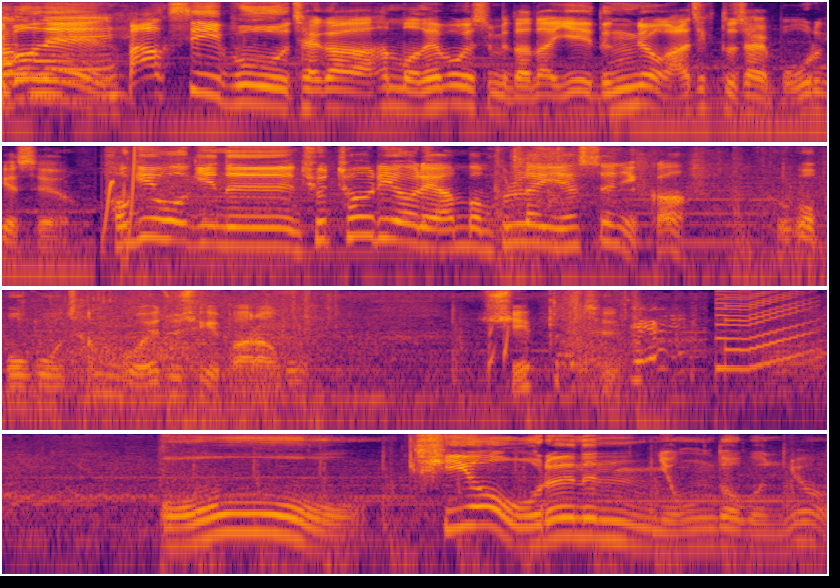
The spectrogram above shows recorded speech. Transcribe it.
이번엔 박시부 제가 한번 해보겠습니다 나 얘 능력 아직도 잘 모르겠어요 허기허기는 튜토리얼에 한번 플레이 했으니까 그거 보고 참고해 주시기 바라고 쉬프트 오 튀어 오르는 용도군요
